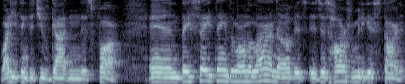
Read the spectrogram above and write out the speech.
Why do you think that you've gotten this far? And they say things along the line of it's it's just hard for me to get started.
